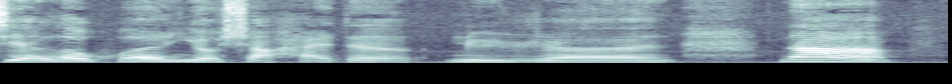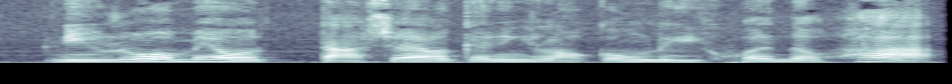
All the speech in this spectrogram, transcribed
结了婚、有小孩的女人。那你如果没有打算要跟你老公离婚的话，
